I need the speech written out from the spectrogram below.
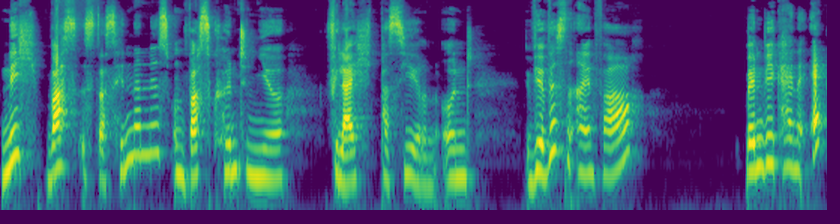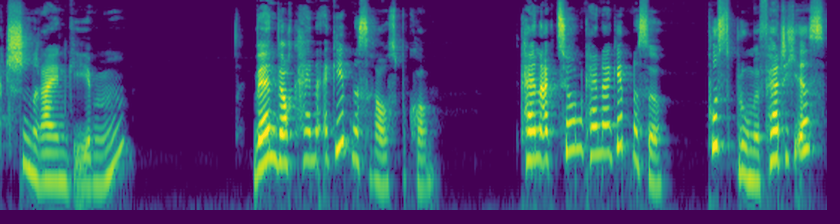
Nicht, was ist das Hindernis und was könnte mir vielleicht passieren. Und wir wissen einfach, wenn wir keine Action reingeben, werden wir auch keine Ergebnisse rausbekommen. Keine Aktionen, keine Ergebnisse. Pustblume, fertig ist.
